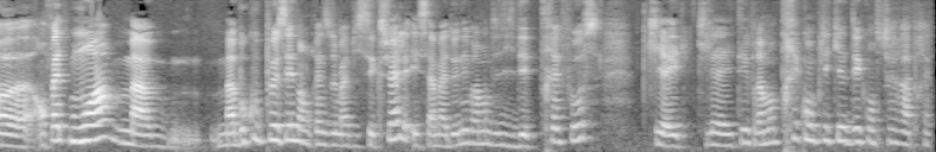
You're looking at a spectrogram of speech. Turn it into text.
Euh, en fait, moi, m'a beaucoup pesé dans le reste de ma vie sexuelle et ça m'a donné vraiment des idées très fausses a, qu'il a été vraiment très compliqué de déconstruire après.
